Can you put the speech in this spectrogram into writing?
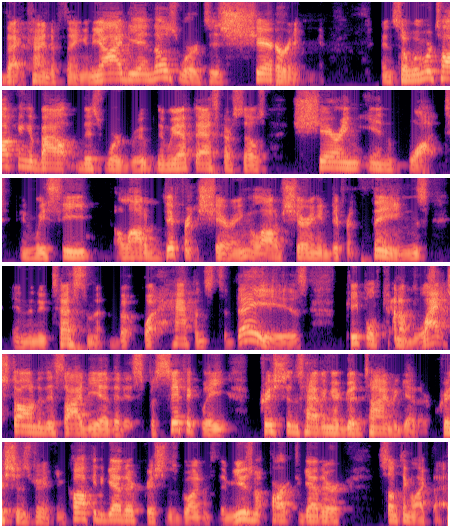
that kind of thing. And the idea in those words is sharing. And so when we're talking about this word group, then we have to ask ourselves, sharing in what? And we see a lot of different sharing, a lot of sharing in different things in the New Testament. But what happens today is people have kind of latched onto this idea that it's specifically Christians having a good time together, Christians drinking coffee together, Christians going to the amusement park together, something like that.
